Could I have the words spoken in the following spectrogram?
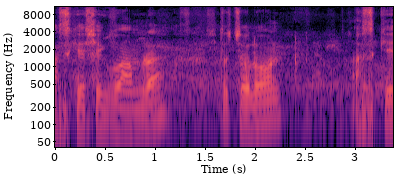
আজকে শিখব আমরা। তো চলুন, আজকে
